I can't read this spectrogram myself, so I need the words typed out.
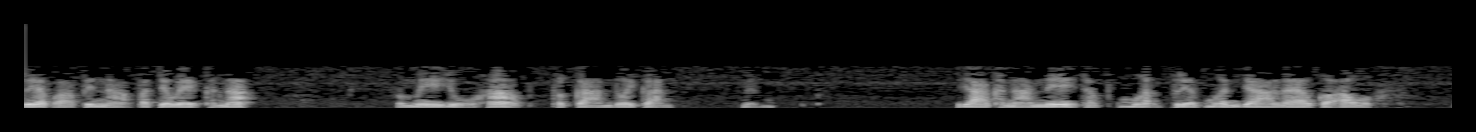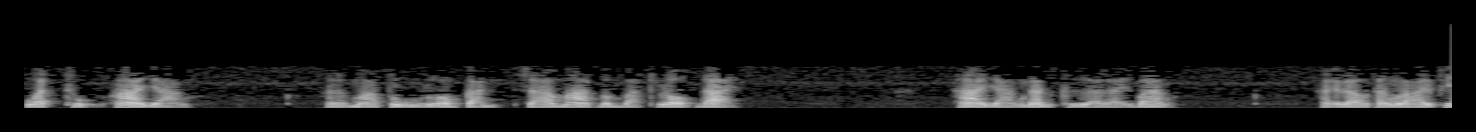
เรียกว่าพินหาปัจเจเวกคณะ มีอยู่ห้าประการด้วยกัน ยาขนาดนี้ถ้าเมื่อเปรียบเหมือนยาแล้วก็เอาวัตถุห้าอย่างมาปรุงรวมกัน สามารถบำบัดโรคได้ห้าอย่างนั่นคืออะไรบ้าง ให้เราทั้งหลายพิ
